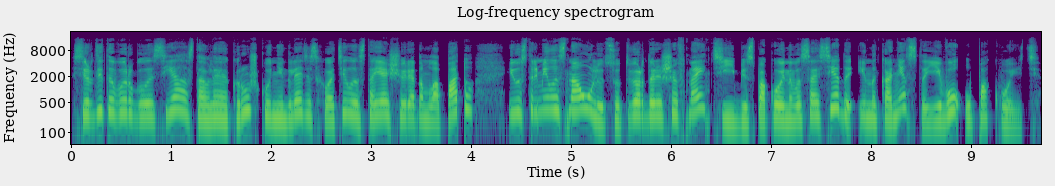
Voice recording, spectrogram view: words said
Сердито выругалась я, оставляя кружку, не глядя схватила стоящую рядом лопату и устремилась на улицу, твердо решив найти беспокойного соседа и, наконец-то, его упокоить.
